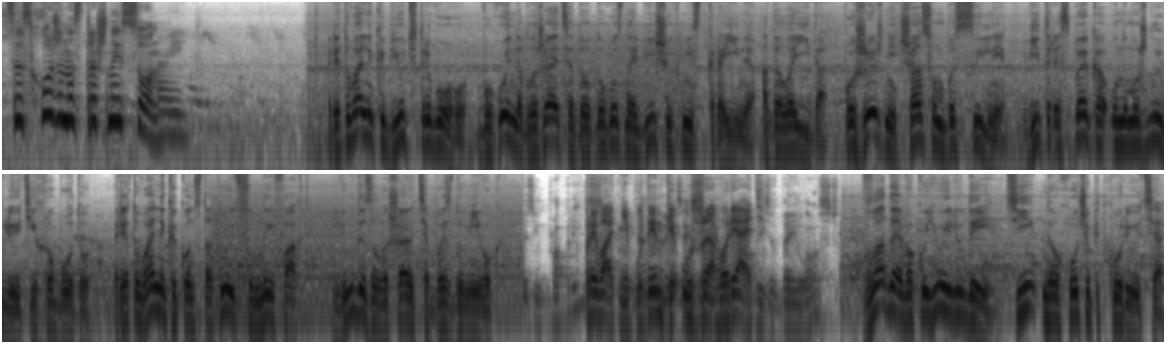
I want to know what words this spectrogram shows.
Це схоже на страшний сон. Рятувальники б'ють тривогу. Вогонь наближається до одного з найбільших міст країни Аделаїда. Пожежні часом безсильні. Вітер і спека унеможливлюють їх роботу. Рятувальники констатують сумний факт: люди залишаються без домівок. Приватні будинки уже горять. Влада евакуює людей. Ці неохоче підкорюються,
